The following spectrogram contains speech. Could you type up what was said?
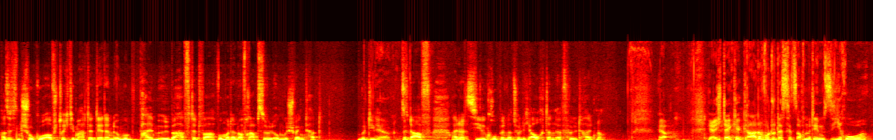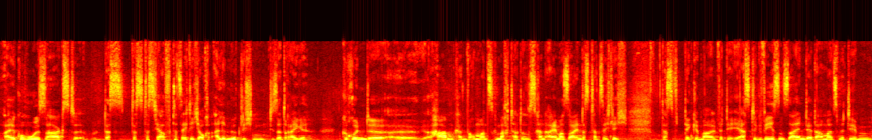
Also diesen Schokoaufstrich, den man hatte, der dann irgendwo mit Palmöl behaftet war, wo man dann auf Rapsöl umgeschwenkt hat. Wird die ja, Bedarf einer Zielgruppe natürlich auch dann erfüllt halt. Ne? Ja. Ja, ich denke, gerade wo du das jetzt auch mit dem Zero-Alkohol sagst, dass, dass das ja tatsächlich auch alle möglichen dieser drei Gründe äh, haben kann, warum man es gemacht hat. Also es kann einmal sein, dass tatsächlich, das denke mal, wird der erste gewesen sein, der damals mit dem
